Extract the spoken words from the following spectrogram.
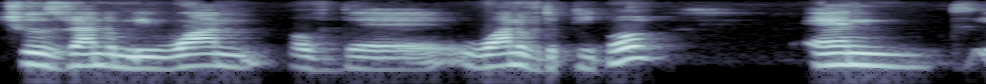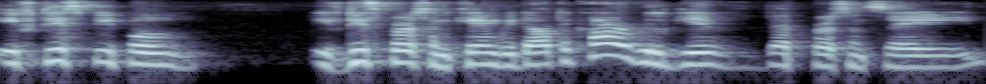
choose randomly one of the one of the people. And if this people if this person came without a car, we'll give that person say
